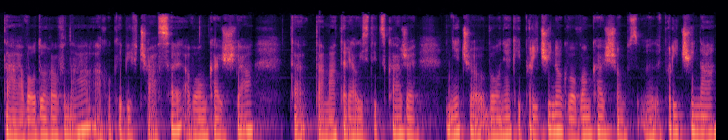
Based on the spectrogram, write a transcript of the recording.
tá vodorovná, ako keby v čase a vonkajšia, tá, tá materialistická, že niečo, bol nejaký príčinok vo vonkajšom, príčina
